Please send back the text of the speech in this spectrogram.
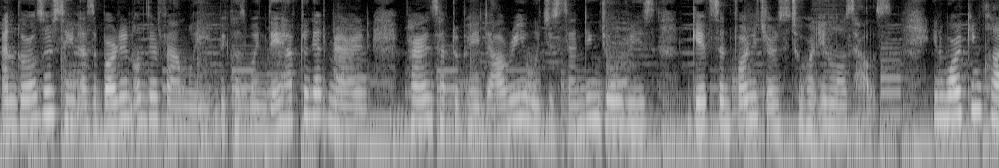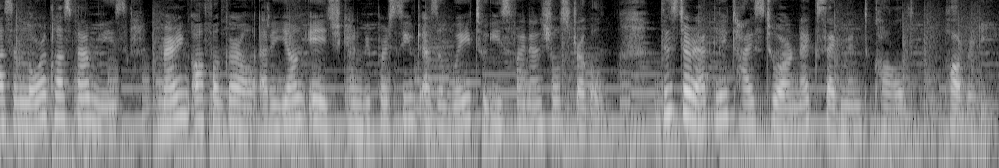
And girls are seen as a burden on their family because when they have to get married, parents have to pay dowry, which is sending jewelries, gifts, and furnitures to her in law's house. In working class and lower class families, families, marrying off a girl at a young age can be perceived as a way to ease financial struggle. This directly ties to our next segment called poverty.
